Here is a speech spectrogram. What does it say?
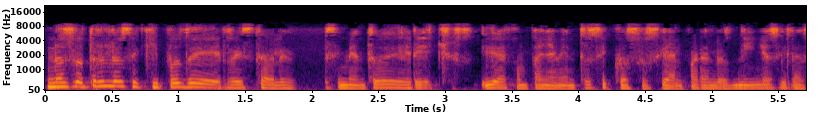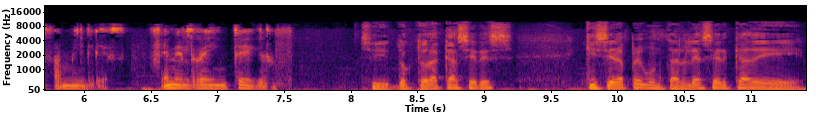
Nosotros los equipos de restablecimiento de derechos y de acompañamiento psicosocial para los niños y las familias en el reintegro. Sí, doctora Cáceres, quisiera preguntarle acerca de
